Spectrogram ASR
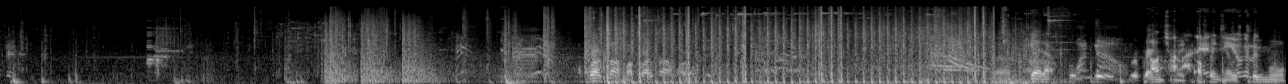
spotted. I broke arm, I broke arm. Uh, get that One down. Revenge me. I think Empty, there was two more.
